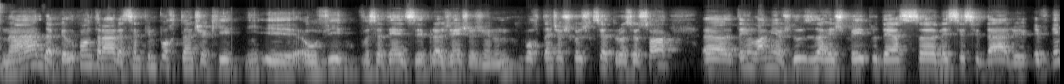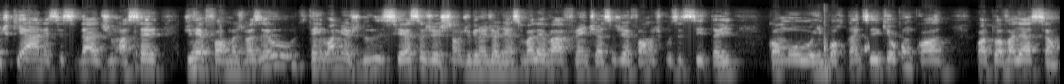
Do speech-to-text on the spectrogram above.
Nada, pelo contrário, é sempre importante aqui e, e ouvir o que você tem a dizer para a gente, Eugênio. Muito importante as coisas que você trouxe. Eu só uh, tenho lá minhas dúvidas a respeito dessa necessidade. Evidente que há necessidade de uma série de reformas, mas eu tenho lá minhas dúvidas se essa gestão de grande aliança vai levar à frente essas reformas que você cita aí como importantes e que eu concordo com a tua avaliação.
